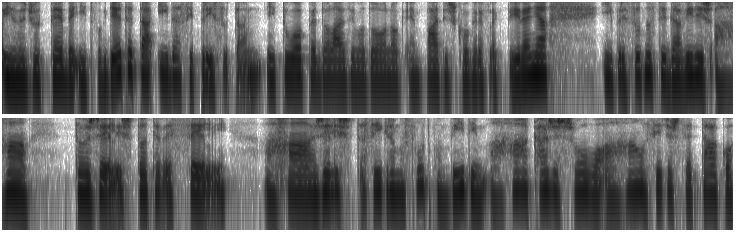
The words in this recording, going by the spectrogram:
između tebe i tvog djeteta i da si prisutan. I tu opet dolazimo do onog empatičkog reflektiranja i prisutnosti da vidiš aha, to želiš, to te veseli. Aha, želiš da se igramo s lutkom, vidim, aha, kažeš ovo, aha, osjećaš se tako.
